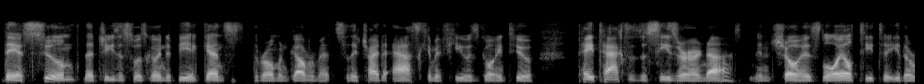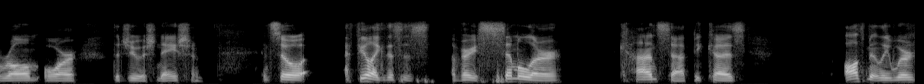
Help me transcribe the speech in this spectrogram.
they assumed that Jesus was going to be against the Roman government. So they tried to ask him if he was going to pay taxes to Caesar or not and show his loyalty to either Rome or the Jewish nation. And so I feel like this is a very similar concept because ultimately we're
